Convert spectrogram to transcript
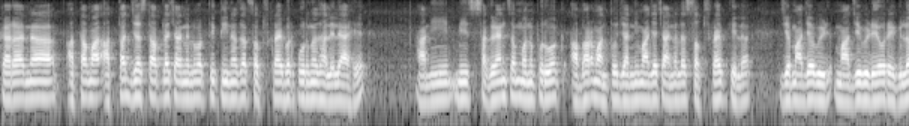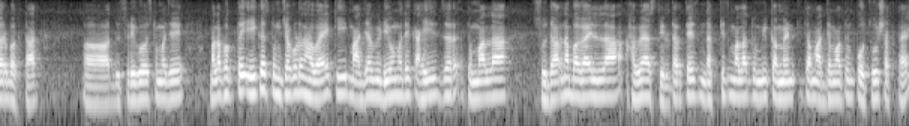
कारण आता मा आत्ताच जस्ट आपल्या चॅनलवरती तीन हजार सबस्क्रायबर पूर्ण झालेले आहेत. आणि मी सगळ्यांचं मनपूर्वक आभार मानतो ज्यांनी माझ्या चॅनलला सबस्क्राईब केलं जे माझ्या विड माझे व्हिडिओ रेग्युलर बघतात. दुसरी गोष्ट म्हणजे मला फक्त एकच तुमच्याकडून हवं आहे की माझ्या व्हिडिओमध्ये काही जर तुम्हाला सुधारणा बघायला हव्या असतील तर ते नक्कीच मला तुम्ही कमेंटच्या माध्यमातून पोचवू शकताय.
